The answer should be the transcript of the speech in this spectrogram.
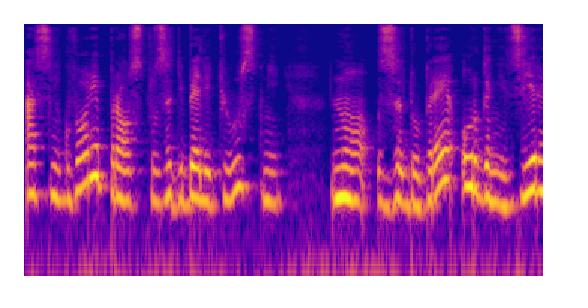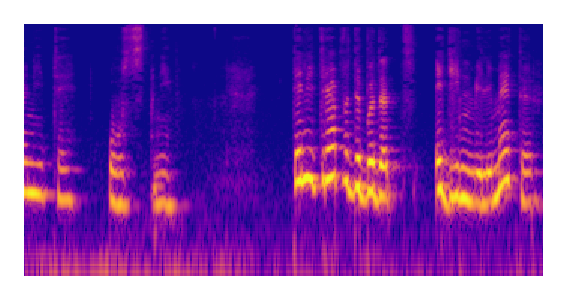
Аз не говоря просто за дебелите устни, но за добре организираните устни. Те не трябва да бъдат един милиметър,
